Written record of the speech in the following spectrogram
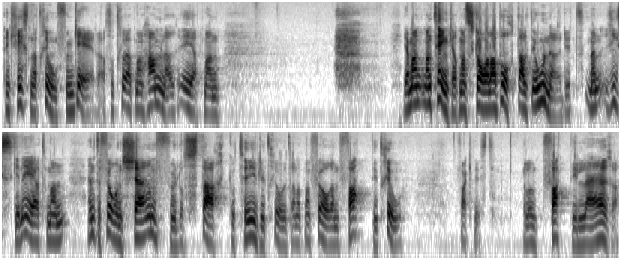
den kristna tron fungerar så tror jag att man hamnar i att man Ja, man, man tänker att man skalar bort allt onödigt, men risken är att man inte får en kärnfull och stark och tydlig tro, utan att man får en fattig tro, faktiskt. Eller en fattig lära.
